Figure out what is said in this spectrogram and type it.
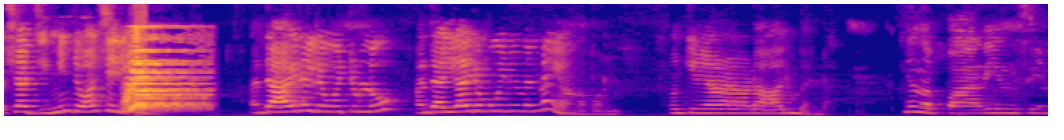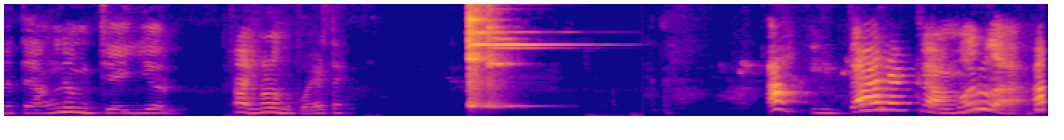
പക്ഷെ ആ ജിമ്മിന്റെ ഓൻ ശരിയാണ് എന്റെ ആയിരം അല്ലേ പോയിട്ടുള്ളൂ? എന്റെ അയ്യായിരം പോയി തന്നെ ഞാൻ പറയും. എനിക്ക് ഞാൻ അവിടെ ആരും വരണ്ട. ഞാൻ പറയുന്ന സീനത്തെ. അങ്ങനെ ഒന്നും ചെയ്യരുത്. ആ നിങ്ങളൊന്ന് പോയട്ടെ. ആ ഇതാരെ കമറുവാ ആ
